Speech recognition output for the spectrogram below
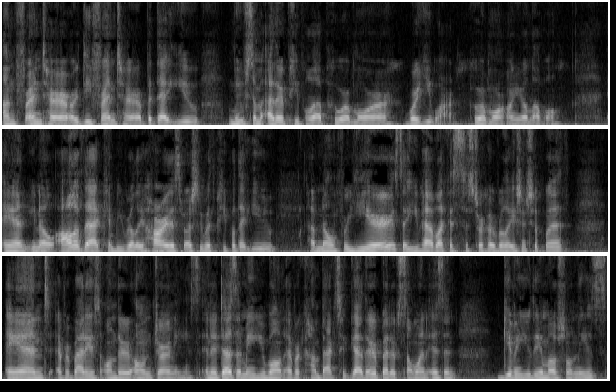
unfriend her or defriend her, but that you move some other people up who are more where you are, who are more on your level. And you know, all of that can be really hard, especially with people that you have known for years that you have like a sisterhood relationship with and everybody is on their own journeys and it doesn't mean you won't ever come back together but if someone isn't giving you the emotional needs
